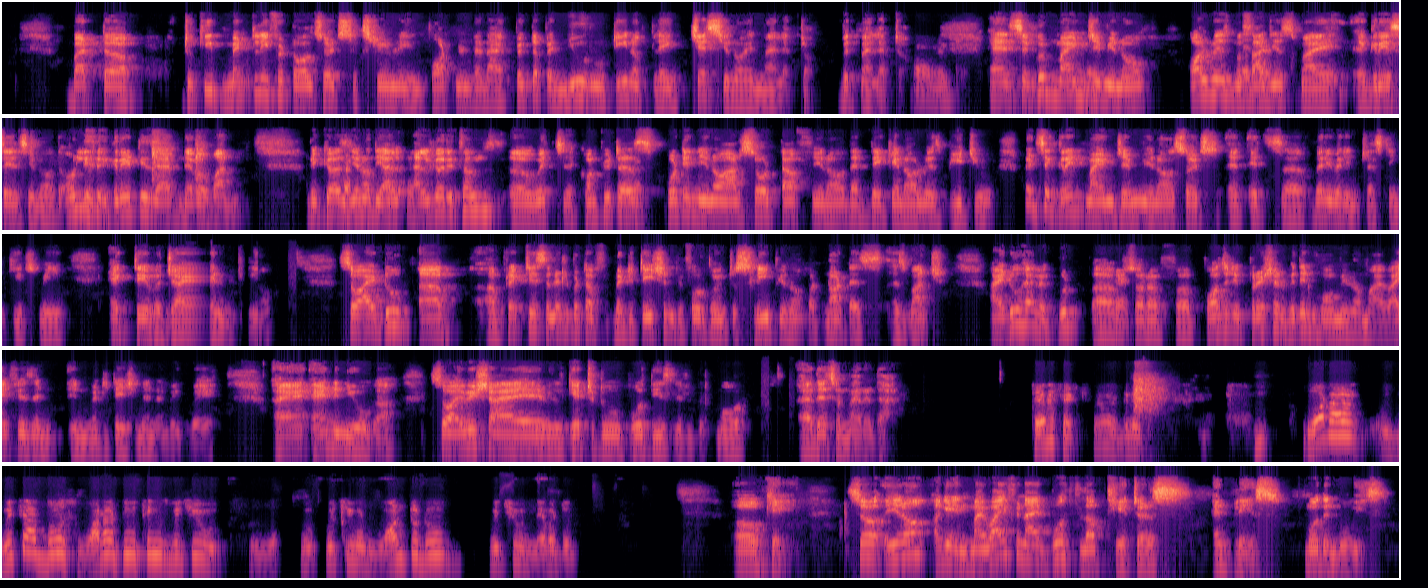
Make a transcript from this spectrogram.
But uh, to keep mentally fit also, it's extremely important. And I picked up a new routine of playing chess, you know, in my laptop, with my laptop. Oh, and it's a good mind okay. gym, you know, always massages my uh, gray cells, you know. The only regret is I've never won because you know the al- algorithms uh, which computers put in you know are so tough you know that they can always beat you. It's a great mind gym you know so it's it's uh, very very interesting keeps me active agile you know. So i do uh, uh, practice a little bit of meditation before going to sleep you know but not as as much I do have a good uh, okay. sort of uh, positive pressure within home. You know, my wife is in, in meditation in a big way uh, and in yoga. So I wish I will get to do both these a little bit more. Uh, that's on my radar. Terrific. Oh, great. What are, which are those one or two things which you, which you would want to do, which you never did? Okay. So, you know, again, my wife and I both love theaters and plays more than movies.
